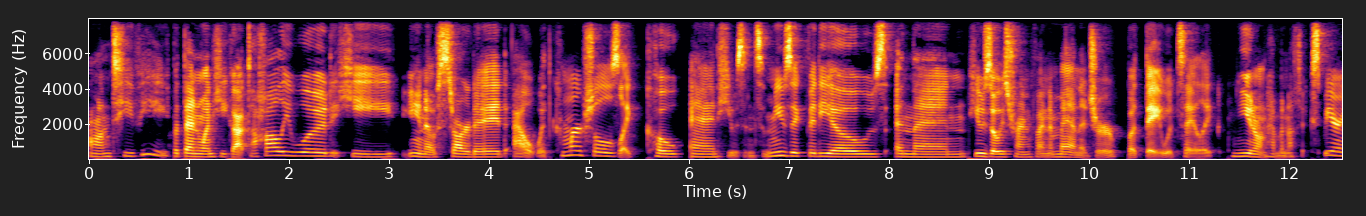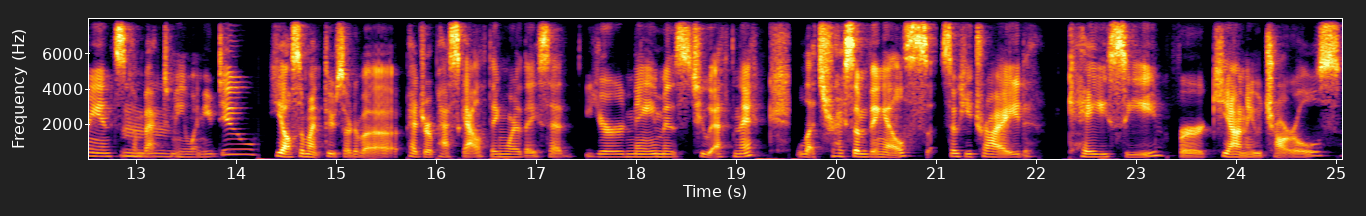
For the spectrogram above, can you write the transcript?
on TV. But then when he got to Hollywood, he, you know, started out with commercials like Coke and he was in some music videos. And then he was always trying to find a manager, but they would say, like, you don't have enough experience. Come back to Mm. me when you do. He also went through sort of a Pedro Pascal thing where they said, your name is too ethnic. Let's try something else. So he tried KC for Keanu Charles.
